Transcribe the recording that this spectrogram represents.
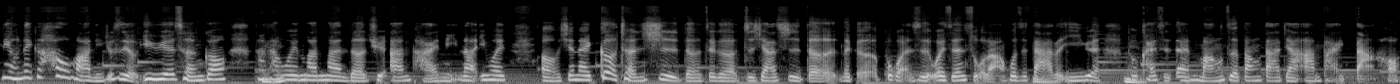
你有那个号码，你就是有预约成功。那他会慢慢的去安排你。那因为呃，现在各城市的这个直辖市的那个，不管是卫生所啦，或者大的医。医院都开始在忙着帮大家安排打哈，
